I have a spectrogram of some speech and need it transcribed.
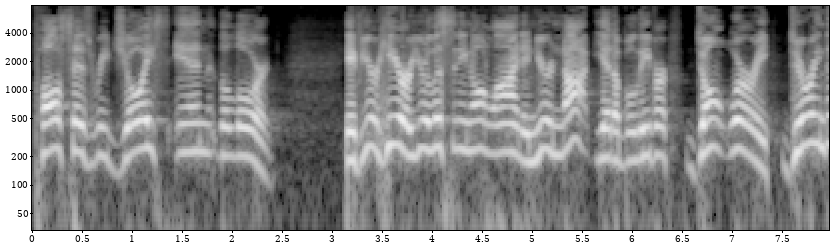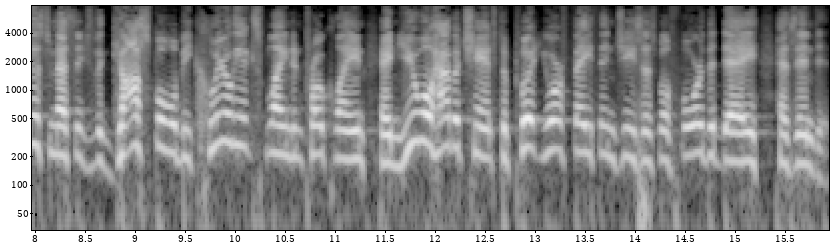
Paul says, rejoice in the Lord. If you're here or you're listening online and you're not yet a believer, don't worry. During this message, the gospel will be clearly explained and proclaimed, and you will have a chance to put your faith in Jesus before the day has ended.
